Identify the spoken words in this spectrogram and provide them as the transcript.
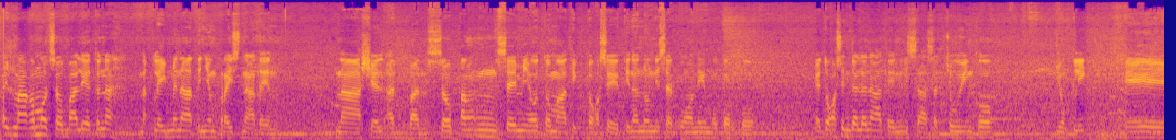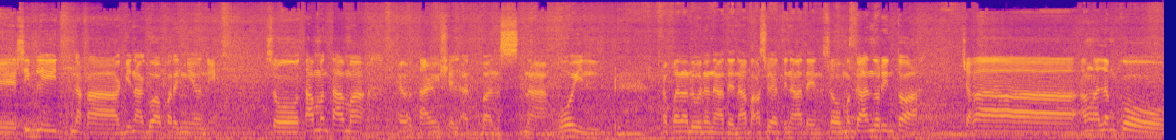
Right, mga kamot, so bali ito na, na-claim na natin yung price natin na Shell Advance. So pang semi-automatic to kasi tinanong ni sir kung ano yung motor ko. Ito kasi dala natin, isa sa chewing ko, yung click. Eh, si Blade, naka, ginagawa pa rin ngayon eh. So tamang-tama, meron tayong Shell Advance na oil na panalunan natin. Napakaswerte natin. So magkano rin to ah. Tsaka ang alam ko,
